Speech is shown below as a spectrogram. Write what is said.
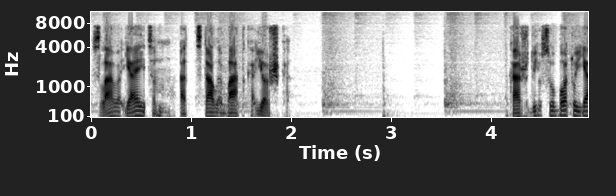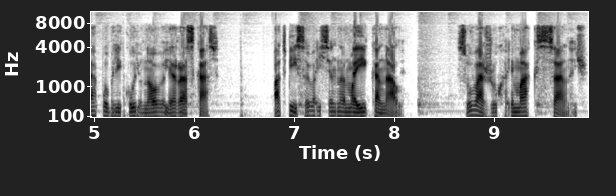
слава яйцам, отстала бабка ёшка. Каждую субботу я публикую новый рассказ. Подписывайся на мои каналы. С уважухой Макс Саныч.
